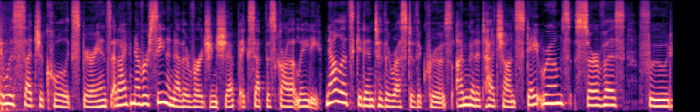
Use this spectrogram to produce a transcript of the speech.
It was such a cool experience, and I've never seen another Virgin ship except the Scarlet Lady. Now let's get into the rest of the cruise. I'm going to touch on staterooms, service, food,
